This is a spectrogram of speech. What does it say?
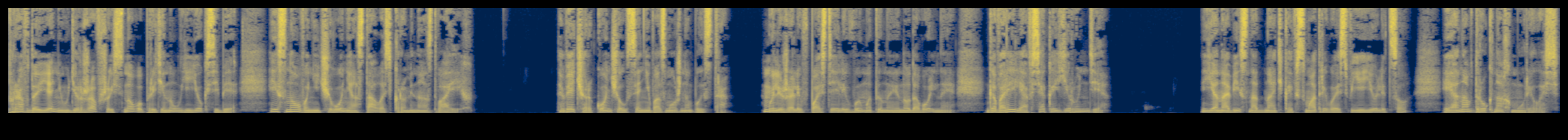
Правда, я, не удержавшись, снова притянул ее к себе, и снова ничего не осталось, кроме нас двоих. Вечер кончился невозможно быстро. Мы лежали в постели, вымотанные, но довольные, говорили о всякой ерунде. Я навис над Надькой, всматриваясь в ее лицо, и она вдруг нахмурилась.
